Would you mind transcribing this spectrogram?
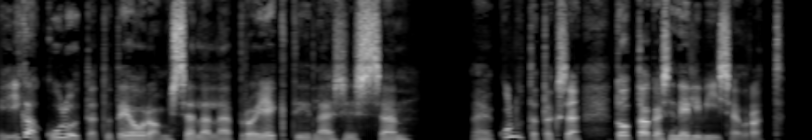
iga kulutatud euro, mis sellele projektile siis äh, kulutatakse, toob tagasi neli-viis eurot.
